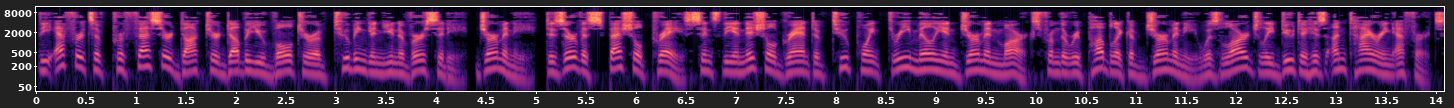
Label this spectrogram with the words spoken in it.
The efforts of Professor Dr. W. Voelter of Tübingen University, Germany, deserve a special praise since the initial grant of 2.3 million German marks from the Republic of Germany was largely due to his untiring efforts,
